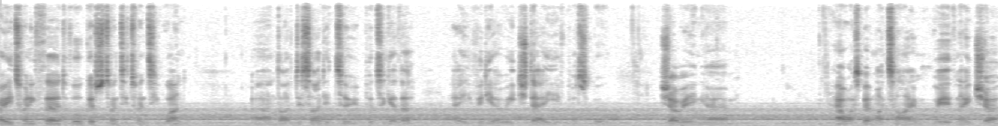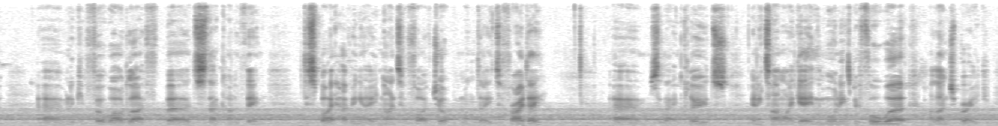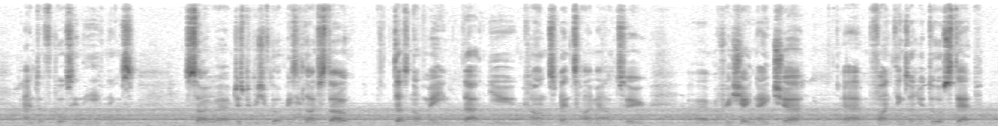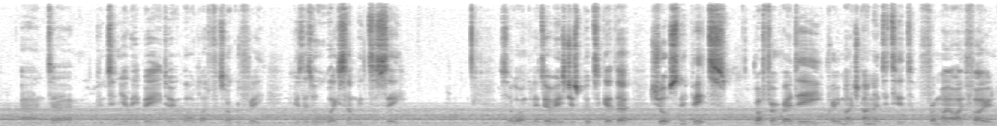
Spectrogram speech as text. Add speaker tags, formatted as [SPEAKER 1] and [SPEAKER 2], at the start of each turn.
[SPEAKER 1] Saturday 23rd of August 2021 and I've decided to put together a video each day if possible showing um, how I spend my time with nature, um, looking for wildlife, birds, that kind of thing despite having a 9 to 5 job Monday to Friday. Um, so that includes any time I get in the mornings before work, my lunch break and of course in the evenings. So um, just because you've got a busy lifestyle does not mean that you can't spend time out to um, appreciate nature, um, find things on your doorstep, and um, continually be doing wildlife photography because there's always something to see. So what I'm going to do is just put together short snippets, rough and ready, pretty much unedited from my iPhone,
